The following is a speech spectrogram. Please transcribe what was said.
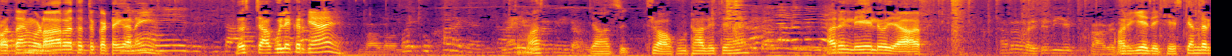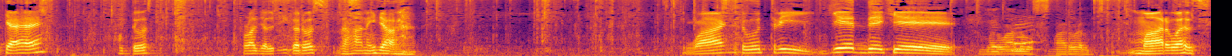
पतंग उड़ा रहा था तो कटेगा नहीं। दोस्त चाकू लेकर के आए? भाई उखड़ गया। नहीं मस्त। यहाँ से चाकू उठा लेते हैं। अरे ले लो यार। अरे वैसे भी ये कागज़ और ये देखिए इसके अंदर क्या है? दोस्त थोड़ा जल्दी करो रहा नहीं जा रहा। वन टू थ्री ये देखिए। मरवा लो मार्वल। मार्वल्स।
